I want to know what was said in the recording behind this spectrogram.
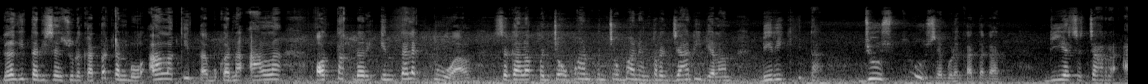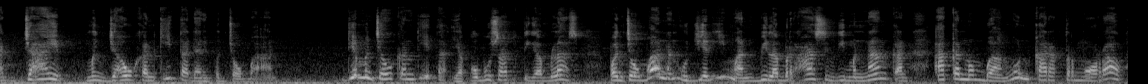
Lagi tadi saya sudah katakan bahwa Allah kita bukanlah Allah otak dari intelektual segala pencobaan-pencobaan yang terjadi dalam diri kita. Justru saya boleh katakan dia secara ajaib menjauhkan kita dari pencobaan. Dia menjauhkan kita. Yakobus 1:13, pencobaan dan ujian iman bila berhasil dimenangkan akan membangun karakter moral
